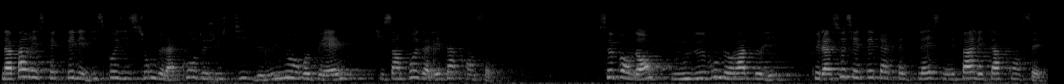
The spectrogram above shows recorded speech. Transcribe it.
n'a pas respecté les dispositions de la Cour de justice de l'Union européenne qui s'imposent à l'État français. Cependant, nous nous devons de rappeler que la société Perfect Place n'est pas l'État français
